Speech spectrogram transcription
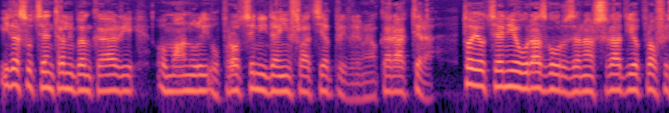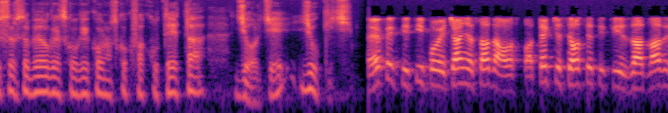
i da su centralni bankari omanuli u proceni da je inflacija privremenog karaktera. To je ocenio u razgovoru za naš radio profesor sa Beogradskog ekonomskog fakulteta Đorđe Đukić. Efekti tih povećanja sada ospa. Tek će se osjetiti za 20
